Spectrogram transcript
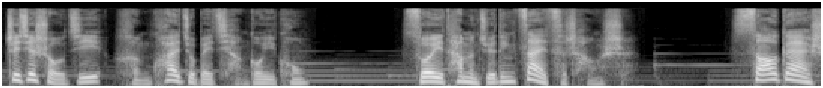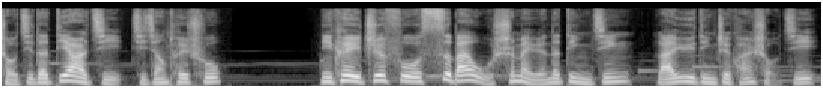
这些手机很快就被抢购一空。所以他们决定再次尝试。soga 手机的第二季即将推出，你可以支付四百五十美元的定金来预定这款手机，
